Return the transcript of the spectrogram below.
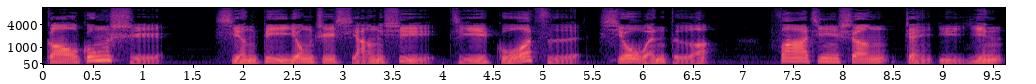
高公使，行毕庸之详序及国子修文德，发金声振玉音，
